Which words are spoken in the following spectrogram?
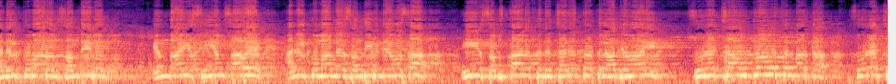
അനിൽകുമാറും സന്ദീപും എന്തായി സി എം സാറേ? അനിൽകുമാറിന്റെ സന്ദീപിന്റെ അവസ്ഥ. ഈ സംസ്ഥാനത്തിന്റെ ചരിത്രത്തിൽ ആദ്യമായി സുരക്ഷാ ഉദ്യോഗസ്ഥന്മാർക്ക് സുരക്ഷ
